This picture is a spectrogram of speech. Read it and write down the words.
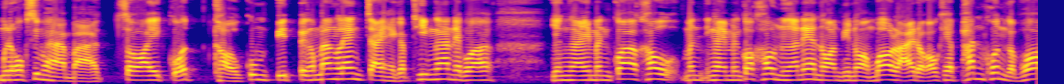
มือลหกสิบห้าบาท ซอยกด เข่ากุ้มปิดเป็นกำลังแรงใจให้กับทีมงานเนี่ยเพราะว่ายังไงมันก็เข้ามันยังไงมันก็เข้าเนื้อแน่นอนพี่น้องเบ้าหลายดอกเอาแค่พันคนกับพ่อ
